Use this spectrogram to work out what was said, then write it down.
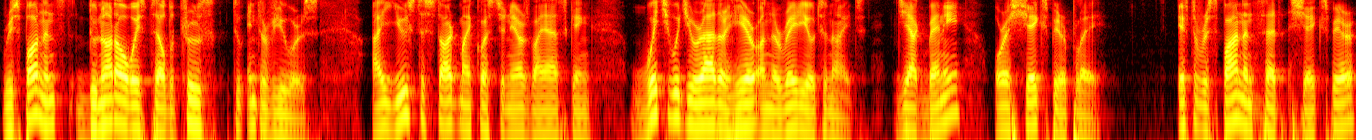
Respondents do not always tell the truth to interviewers. I used to start my questionnaires by asking: Which would you rather hear on the radio tonight? Jack Benny or a Shakespeare play? If the respondent said Shakespeare,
